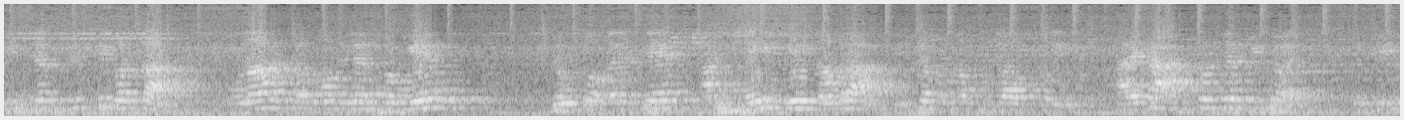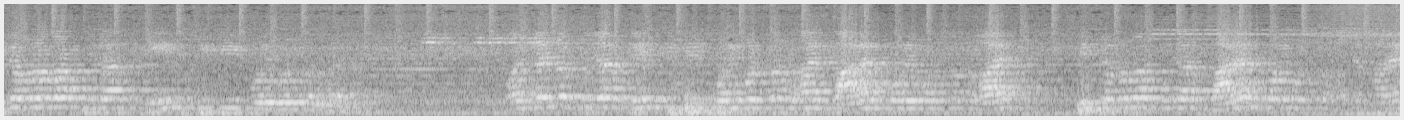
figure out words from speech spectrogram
বিশ্বের সৃষ্টিকর্তা, ওনার জন্মদিনের সঙ্গে যুক্ত হয়েছে। আর সেই দিন আমরা বিশ্বকর্মা পূজাও করি। আর এটা আশ্চর্যের বিষয় যে বিশ্বকর্মা পূজার দিন তিথি পরিবর্তন হয় না। অন্যান্য পূজার দিন তিথির পরিবর্তন হয়, বারের পরিবর্তন হয়। বিশ্বকর্মা পূজার বারের পরিবর্তন হতে পারে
